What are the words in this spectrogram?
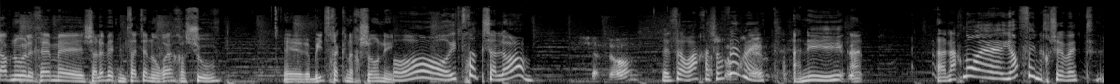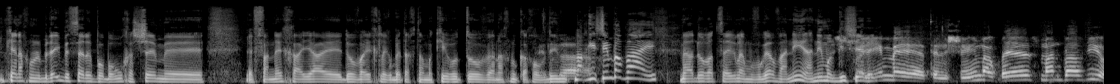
שבנו אליכם, אה, שלוות, נמצא איתנו אורח חשוב, אה, רבי יצחק נחשוני. או, יצחק, שלום. שלום. איזה אורח חשוב באמת. אני, אנחנו אה, יופי, אני חושבת. כן, אנחנו די בסדר פה, ברוך השם, אה, לפניך היה אה, דוב אייכלר, בטח אתה מכיר אותו, ואנחנו ככה עובדים מרגישים בבית. מהדור הצעיר למבוגר, ואני, אני מרגיש ילד. אתם נשמעים הרבה זמן באוויר.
